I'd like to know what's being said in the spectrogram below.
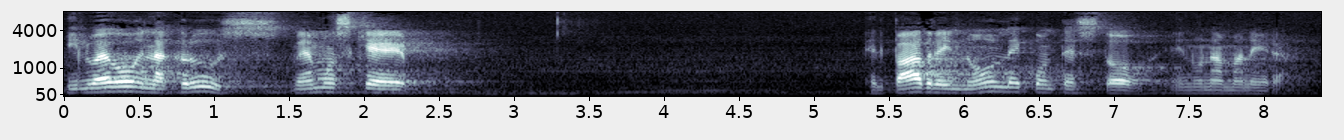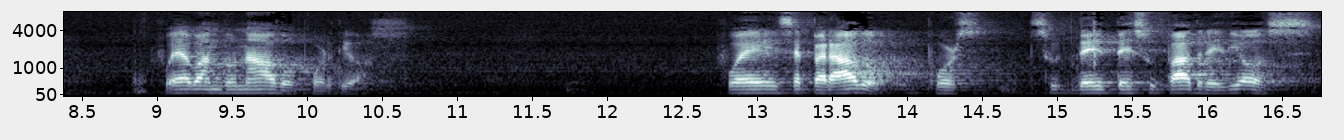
Y luego en la cruz vemos que el Padre no le contestó en una manera, fue abandonado por Dios, fue separado por de, su Padre Dios,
